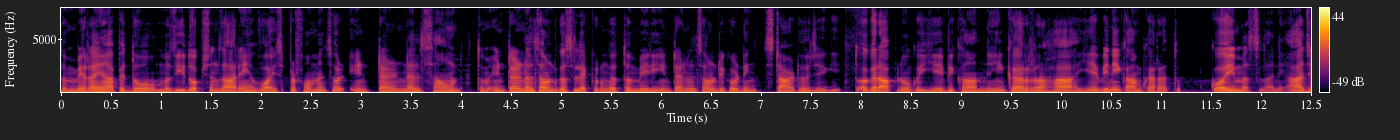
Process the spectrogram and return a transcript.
तो मेरा यहाँ पे दो मजीद ऑप्शन आ रहे हैं। वॉइस परफॉर्मेंस और इंटरनल साउंड तो मैं इंटरनल साउंड को सिलेक्ट करूँगा तो मेरी इंटरनल साउंड रिकॉर्डिंग स्टार्ट हो जाएगी। तो अगर आप लोगों को ये भी काम नहीं कर रहा, ये भी नहीं काम कर रहा तो कोई मसला नहीं। आज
